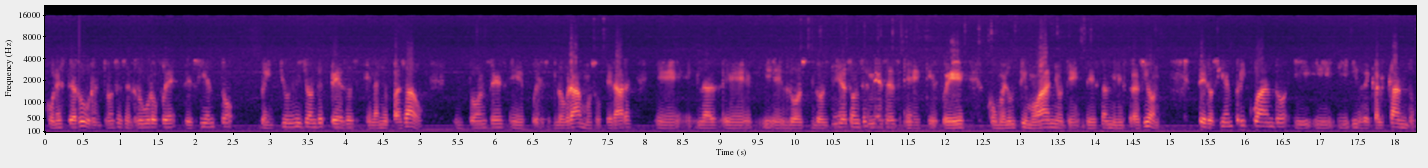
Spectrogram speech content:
con este rubro. Entonces el rubro fue de 121 millones de pesos el año pasado. Entonces, pues logramos operar las, los, los 10, 11 meses que fue como el último año de, esta administración. Pero siempre y cuando, y, y, recalcando,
